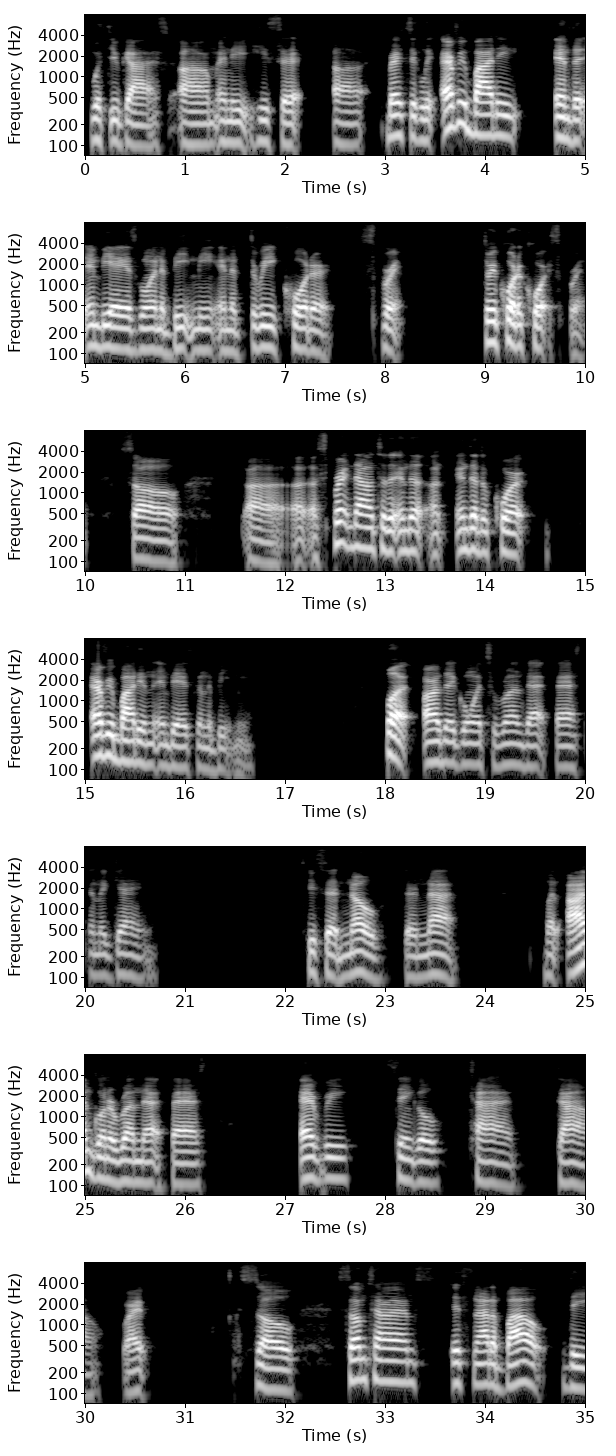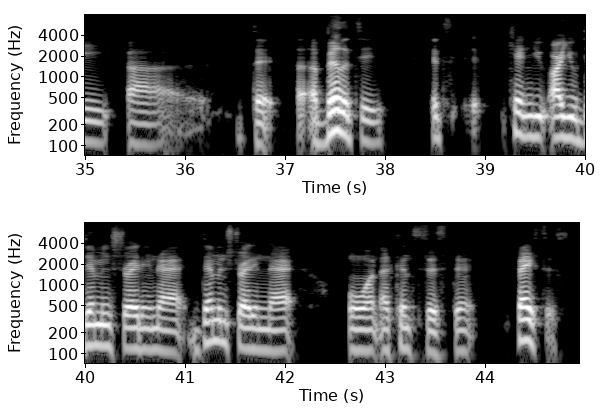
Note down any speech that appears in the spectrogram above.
with you guys, um, and he he said, uh, basically, everybody in the NBA is going to beat me in a three quarter sprint, three quarter court sprint. So uh, a, sprint down to the end of uh, end of the court, everybody in the NBA is going to beat me. But are they going to run that fast in a game? He said, No, they're not. But I'm going to run that fast every single time down, right? So sometimes it's not about the uh, the ability. It's can you are you demonstrating that demonstrating that on a consistent basis?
